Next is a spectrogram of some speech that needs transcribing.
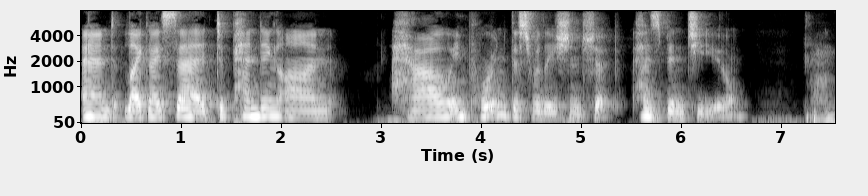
and like I said, depending on how important this relationship has been to you, mm-hmm.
